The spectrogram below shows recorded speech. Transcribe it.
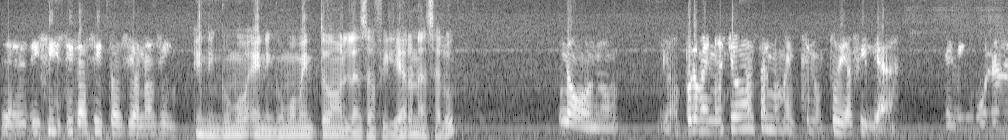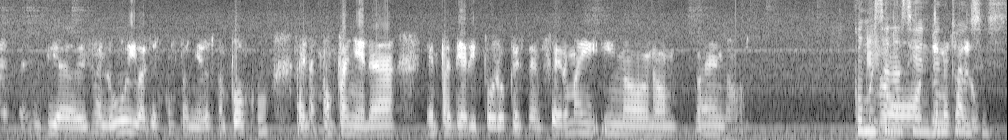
Es difícil la situación así. ¿En ningún, en ningún momento las afiliaron a salud? No, no, no, por lo menos yo hasta el momento no estoy afiliada en ninguna de estas entidades de salud y varios compañeros tampoco. Hay una compañera en Paz de Ariporo que está enferma y, no, no, no, ¿Cómo están haciendo entonces?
